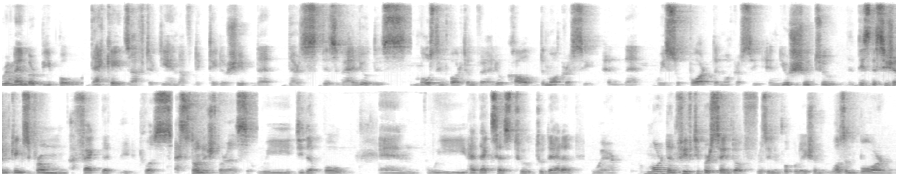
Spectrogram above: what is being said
remember people decades after the end of dictatorship that there's this value, this most important value called democracy, and that we support democracy, and you should too. This decision came from a fact that it was astonished for us. We did a poll and we had access to, to data where more than 50% of Brazilian population wasn't born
